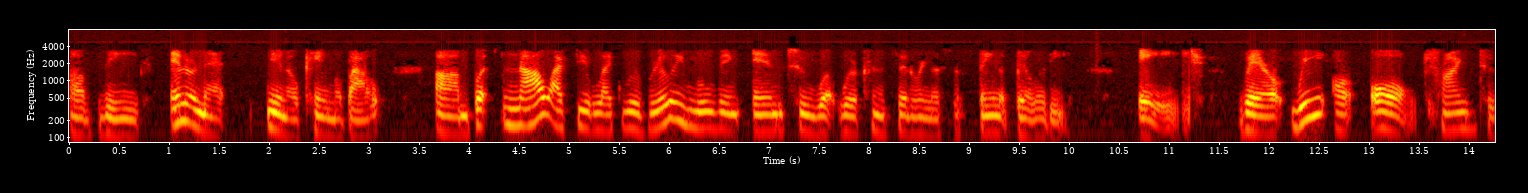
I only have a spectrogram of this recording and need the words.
of the internet, you know, came about. Um, but now I feel like we're really moving into what we're considering a sustainability age, where we are all trying to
